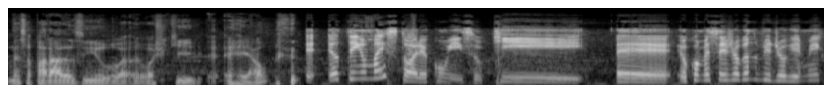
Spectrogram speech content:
nessa parada, assim, eu, eu acho que é real. E- Eu tenho uma história com isso, que é, eu comecei jogando videogame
